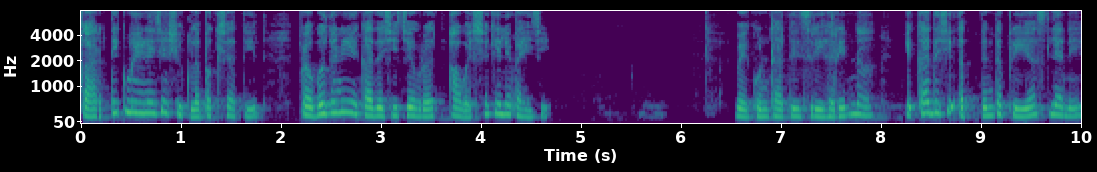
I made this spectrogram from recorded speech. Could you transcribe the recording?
कार्तिक महिन्याच्या शुक्ल पक्षातील प्रबोधनी एकादशीचे व्रत अवश्य केले पाहिजे. वैकुंठातील श्रीहरींना एकादशी अत्यंत प्रिय असल्याने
